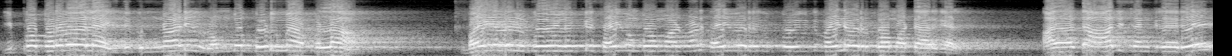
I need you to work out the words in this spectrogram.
இப்ப பரவாயில்ல இதுக்கு முன்னாடி ரொம்ப கொடுமை அப்பெல்லாம். வைணவர்கள் கோயிலுக்கு சைவம் போக மாட்டாங்க சைவர்கள் கோயிலுக்கு வைணவர்கள் போக மாட்டார்கள். அதனால தான் ஆதிசங்கரரு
